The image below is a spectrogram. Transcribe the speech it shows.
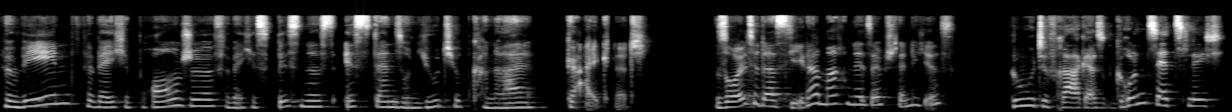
Für wen, für welche Branche, für welches Business ist denn so ein YouTube-Kanal geeignet? Sollte das jeder machen, der selbstständig ist? Gute Frage. Also grundsätzlich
